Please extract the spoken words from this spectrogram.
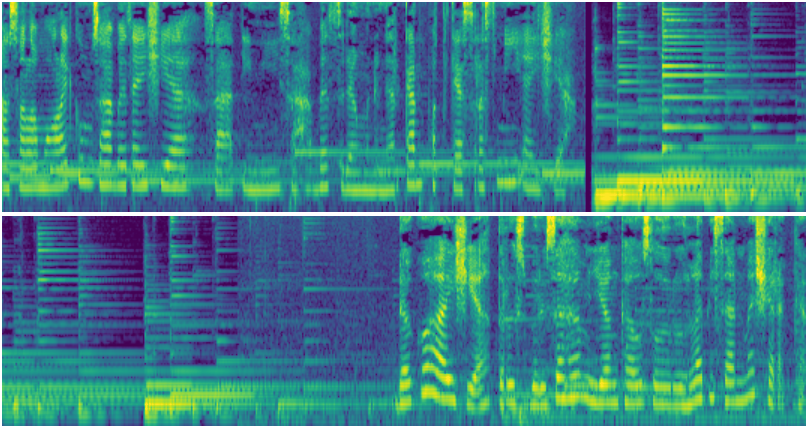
Assalamualaikum sahabat Aisyah. Saat ini sahabat sedang mendengarkan podcast resmi Aisyah. Dakwah Aisyah terus berusaha menjangkau seluruh lapisan masyarakat.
